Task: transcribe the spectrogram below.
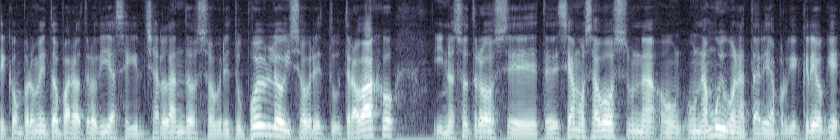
te comprometo para otro día seguir charlando sobre tu pueblo y sobre tu trabajo. Y nosotros eh, te deseamos a vos una, una muy buena tarea, porque creo que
